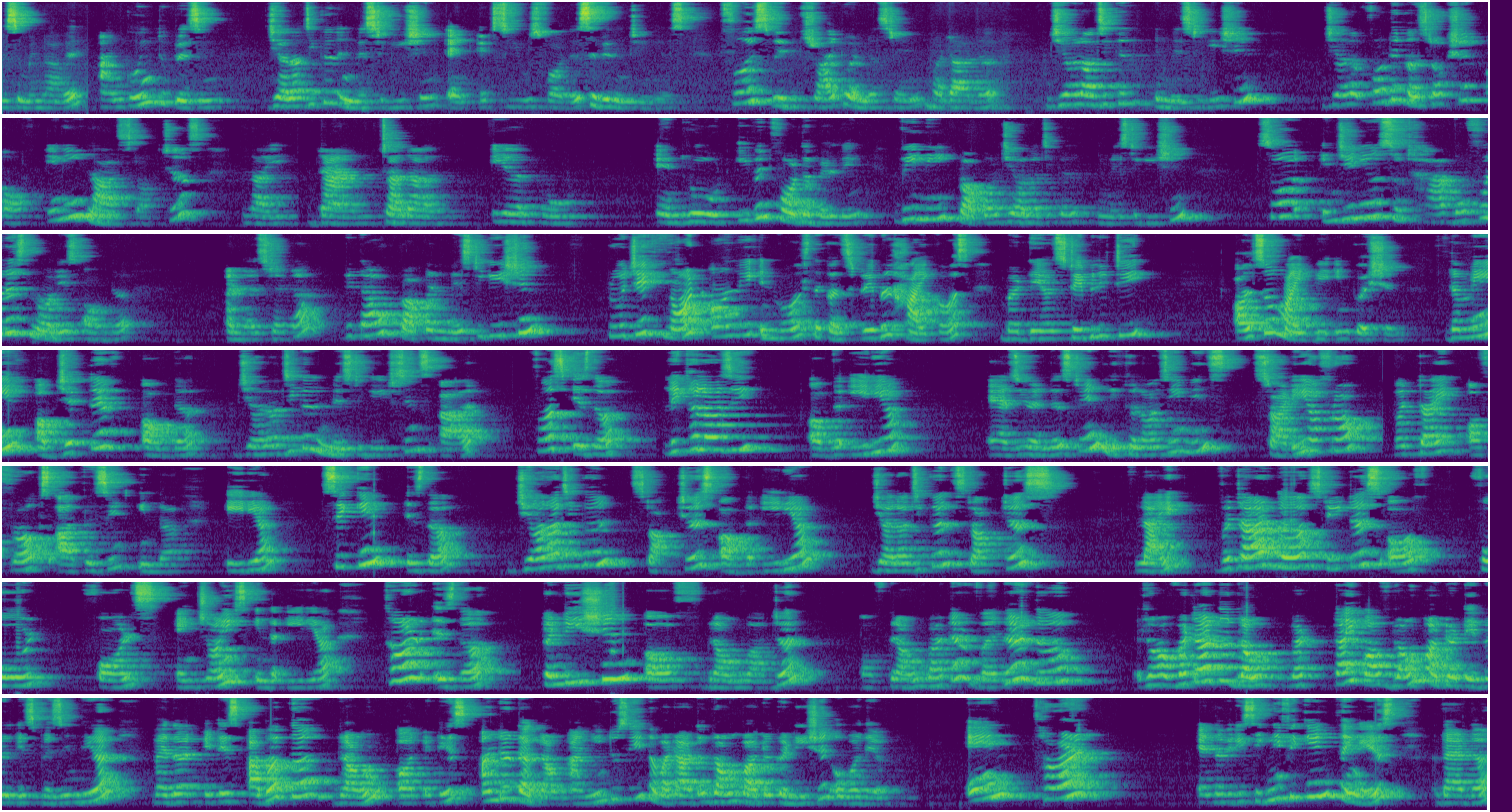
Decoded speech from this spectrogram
Dr. Suman Rawat. I am going to present geological investigation and its use for the civil engineers. First, we will try to understand what are the geological investigation. Geolo- for the construction of any large structures like dam, tunnel, airport, and road, even for the building, we need proper geological investigation. So, engineers should have the fullest knowledge of the understrata. Without proper investigation, project not only involves the considerable high cost, but their stability also might be in question. The main objective of the geological investigations are first is the lithology of the area. As you understand, lithology means study of rock, what type of rocks are present in the area. Second is the geological structures of the area. Geological structures like what are the status of fold, faults and joints in the area. Third is the condition of groundwater of groundwater whether the what are the ground what type of groundwater table is present there whether it is above the ground or it is under the ground. I mean to say the what are the groundwater condition over there. And third and the very significant thing is that the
